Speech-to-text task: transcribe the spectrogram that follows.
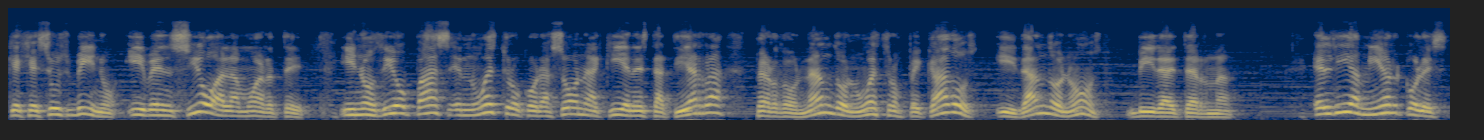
que Jesús vino y venció a la muerte y nos dio paz en nuestro corazón aquí en esta tierra, perdonando nuestros pecados y dándonos vida eterna. El día miércoles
